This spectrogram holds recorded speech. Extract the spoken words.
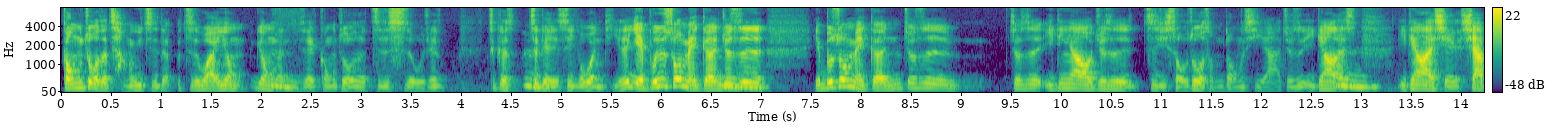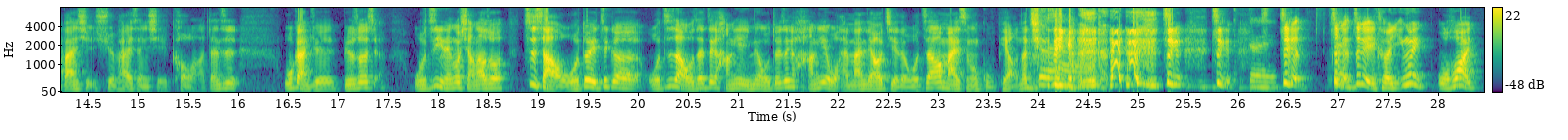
工作的场域之的之外用用了你这些工作的知识，嗯、我觉得这个这个也是一个问题，嗯、也不是说每个人就是。嗯也不是说每个人就是就是一定要就是自己手做什么东西啊，就是一定要来、嗯、一定要来写下班写学 Python 写 code 啊。但是我感觉，比如说我自己能够想到说，至少我对这个，我至少我在这个行业里面，我对这个行业我还蛮了解的。我知道要买什么股票，那就是一个、啊、这个这个对这个这个这个也可以。因为我后来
